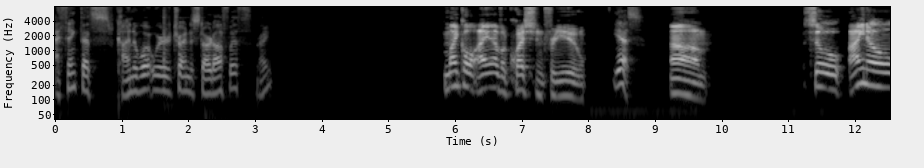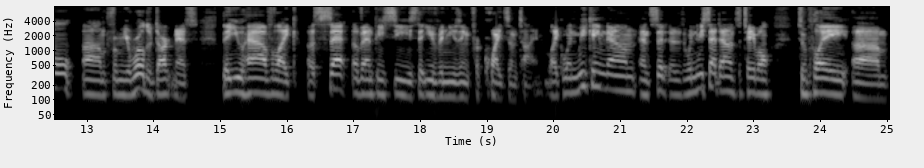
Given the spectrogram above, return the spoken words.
I think that's kind of what we're trying to start off with, right? Michael, I have a question for you. Yes. Um so I know um, from your World of Darkness that you have like a set of NPCs that you've been using for quite some time. Like when we came down and sit, when we sat down at the table to play. Um,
